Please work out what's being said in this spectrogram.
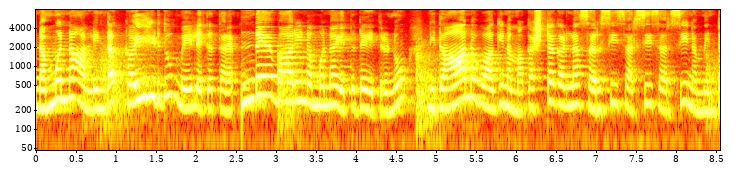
ನಮ್ಮನ್ನು ಅಲ್ಲಿಂದ ಕೈ ಹಿಡಿದು ಮೇಲೆ ಎತ್ತುತ್ತಾರೆ ಒಂದೇ ಬಾರಿ ನಮ್ಮನ್ನು ಎತ್ತದೇ ಇದ್ರೂ ನಿಧಾನವಾಗಿ ನಮ್ಮ ಕಷ್ಟಗಳನ್ನ ಸರಿಸಿ ಸರಿಸಿ ಸರಿಸಿ ನಮ್ಮಿಂದ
